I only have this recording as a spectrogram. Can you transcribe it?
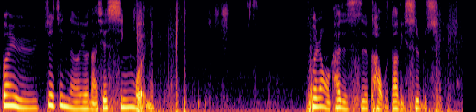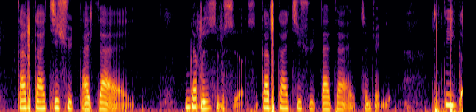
关于最近呢，有哪些新闻会让我开始思考，我到底是不是该不该继续待在？应该不是是不是，是该不该继续待在证券业？第一个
